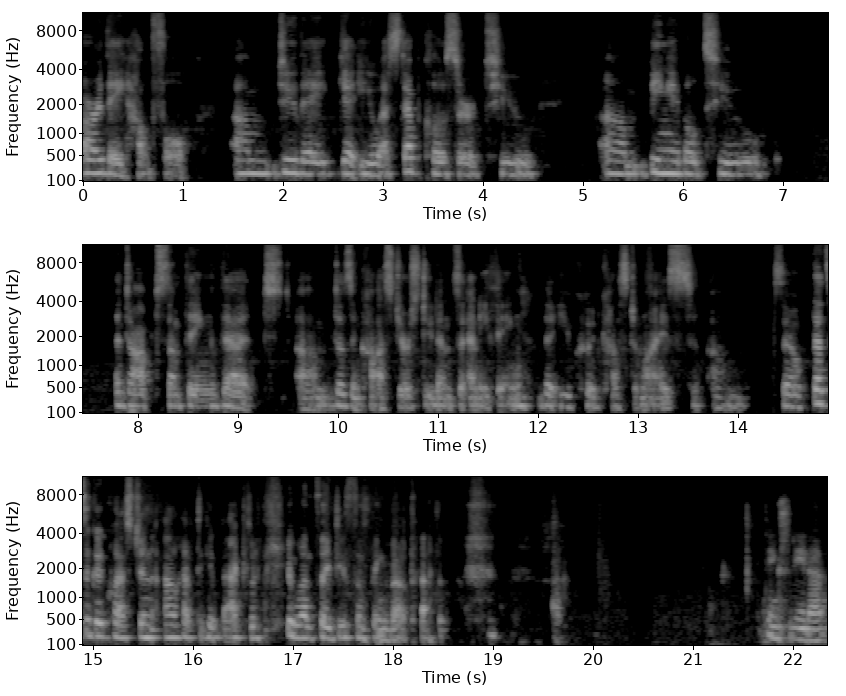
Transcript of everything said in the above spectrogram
are they helpful? Um, do they get you a step closer to um, being able to adopt something that um, doesn't cost your students anything that you could customize. Um, so that's a good question. I'll have to get back with you once I do something about that. Thanks, Anita.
